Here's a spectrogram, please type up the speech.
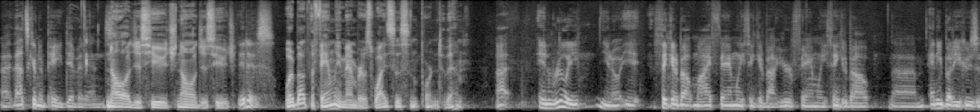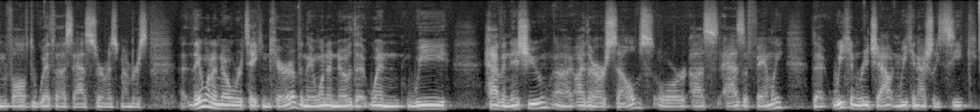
uh, that's going to pay dividends. Knowledge is huge. Knowledge is huge. It is. What about the family members? Why is this important to them? Uh, and really, you know, it, thinking about my family, thinking about your family, thinking about um, anybody who's involved with us as service members, uh, they want to know we're taken care of, and they want to know that when we have an issue, uh, either ourselves or us as a family, that we can reach out and we can actually seek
